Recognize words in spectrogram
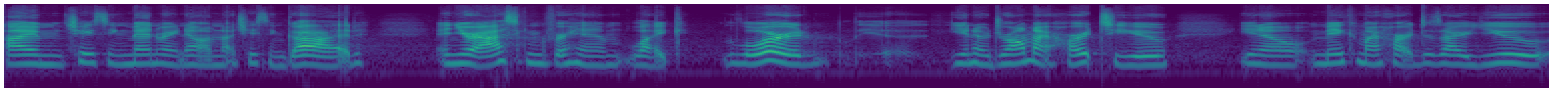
I'm chasing men right now, I'm not chasing God, and you're asking for him, like, Lord, you know, draw my heart to you, you know, make my heart desire you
